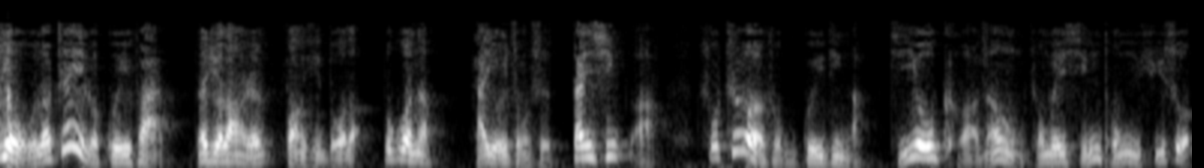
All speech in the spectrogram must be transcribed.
有了这个规范，那就让人放心多了。不过呢，还有一种是担心啊，说这种规定啊，极有可能成为形同虚设。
